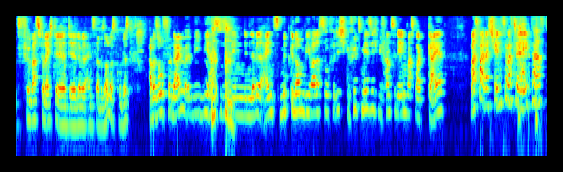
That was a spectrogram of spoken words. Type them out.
für was vielleicht der, der Level 1 da besonders gut ist. Aber so von deinem, wie, wie hast du so den, den Level 1 mitgenommen? Wie war das so für dich gefühlsmäßig? Wie fandst du den? Was war geil? Was war das Schönste, was du erlebt hast?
